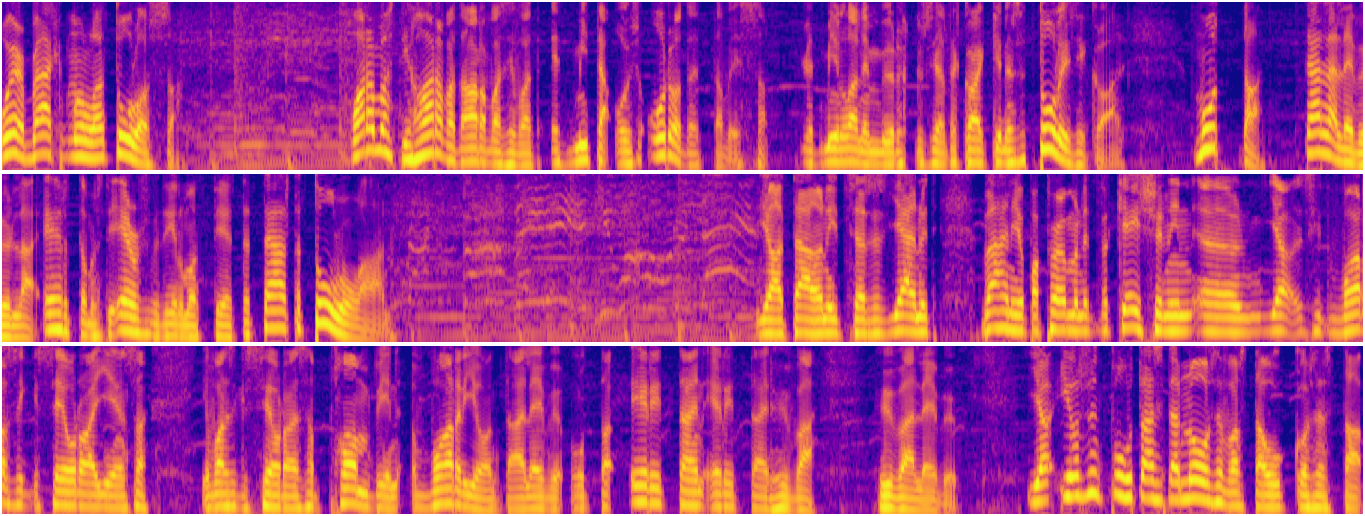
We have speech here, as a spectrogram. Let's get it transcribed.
We're back, me ollaan tulossa. Varmasti harvat arvasivat, että mitä olisi odotettavissa, että millainen myrsky sieltä kaikkinensa tulisikaan. Mutta tällä levyllä ehdottomasti Aerosmith ilmoitti, että täältä tullaan. Ja tämä on itse asiassa jäänyt vähän jopa Permanent Vacationin äh, ja sitten varsinkin seuraajiensa ja varsinkin seuraajansa Pumpin varjoon tämä levy, mutta erittäin erittäin hyvä, hyvä levy. Ja jos nyt puhutaan sitä nousevasta ukkosesta,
